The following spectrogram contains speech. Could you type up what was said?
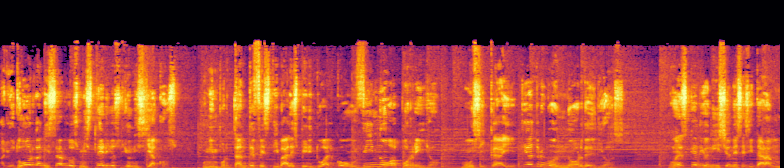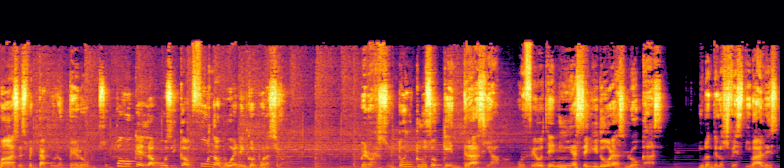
Ayudó a organizar los misterios dionisiacos, un importante festival espiritual con vino a porrillo, música y teatro en honor del dios. No es que Dionisio necesitara más espectáculo, pero supongo que la música fue una buena incorporación. Pero resultó incluso que en Tracia, Orfeo tenía seguidoras locas. Durante los festivales,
